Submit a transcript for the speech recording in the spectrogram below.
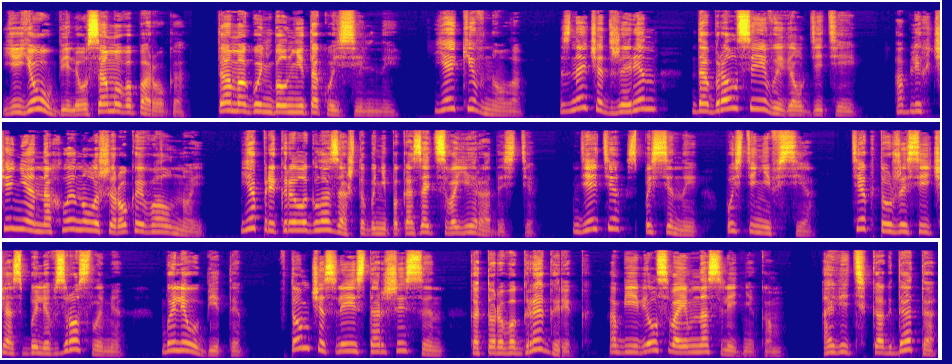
Ее убили у самого порога. Там огонь был не такой сильный. Я кивнула. Значит, Жерен добрался и вывел детей. Облегчение нахлынуло широкой волной. Я прикрыла глаза, чтобы не показать своей радости. Дети спасены, пусть и не все. Те, кто уже сейчас были взрослыми, были убиты. В том числе и старший сын, которого Грегорик объявил своим наследником. А ведь когда-то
